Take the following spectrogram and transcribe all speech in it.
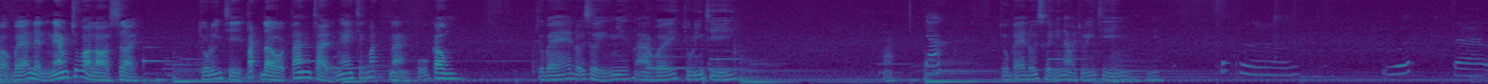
Cậu bé liền ném chú vào lò sưởi. Chú lính chỉ bắt đầu tan chảy ngay trước mắt nàng vũ Công. Chú bé đối xử như thế nào với chú lính trì? Đó Chú bé đối xử như nào với chú lính trì rất là và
